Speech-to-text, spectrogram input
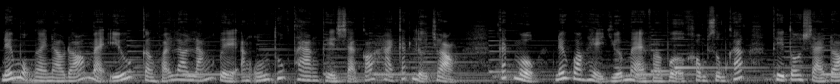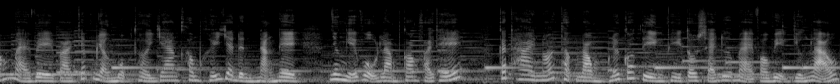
nếu một ngày nào đó mẹ yếu, cần phải lo lắng về ăn uống thuốc thang thì sẽ có hai cách lựa chọn. Cách một, nếu quan hệ giữa mẹ và vợ không xung khắc thì tôi sẽ đón mẹ về và chấp nhận một thời gian không khí gia đình nặng nề, nhưng nghĩa vụ làm con phải thế. Cách hai, nói thật lòng, nếu có tiền thì tôi sẽ đưa mẹ vào viện dưỡng lão.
